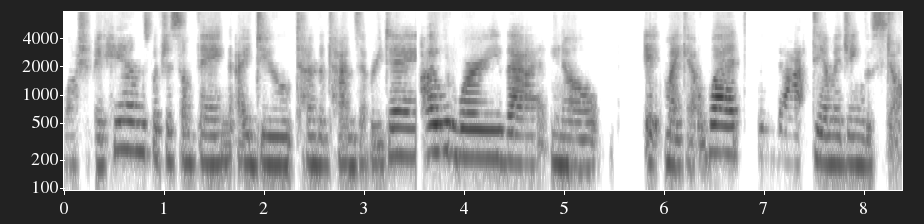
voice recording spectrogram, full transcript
washing my hands, which is something I do tons of times every day, I would worry that, you know, it might get wet, that damaging the stone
